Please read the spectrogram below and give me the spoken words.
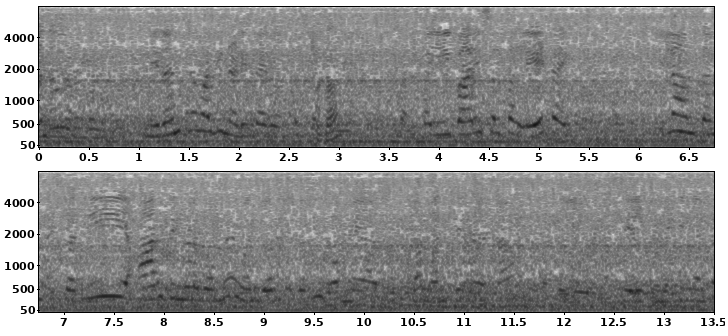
ಅದು ನಿರಂತರವಾಗಿ ನಡೀತಾ ಇರುವಂತ ಸ್ವಲ್ಪ ಈ ಬಾರಿ ಸ್ವಲ್ಪ ಲೇಟ್ ಆಯ್ತು. ಇಲ್ಲ ಅಂತಂದ್ರೆ ಪ್ರತಿ ಆರು ತಿಂಗಳಿಗೊಮ್ಮೆ ಒಂದು ವರ್ಷದಲ್ಲಿ ಒಮ್ಮೆ ಆದ್ರೂ ಕೂಡ ಮಂತ್ರಿಗಳನ್ನ ಮತ್ತು ಇವ್ರನ್ನ ಮೀಟಿಂಗ್ ಅಂತ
